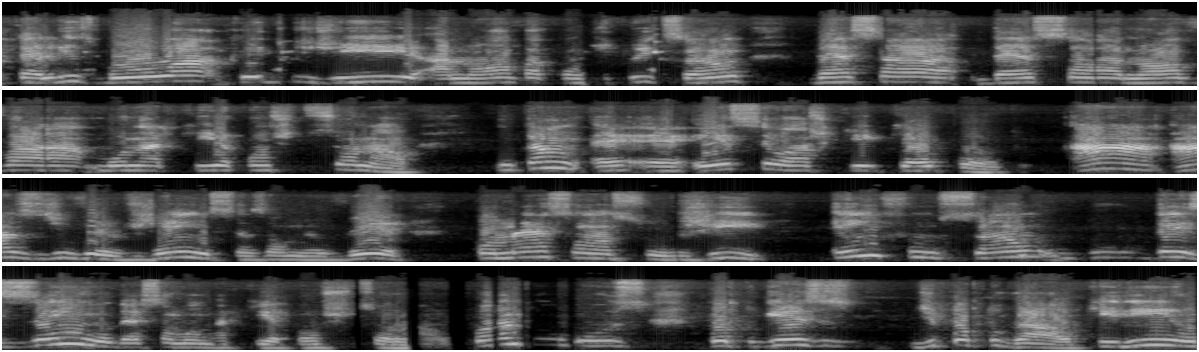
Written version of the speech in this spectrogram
até Lisboa redigir a nova constituição dessa, dessa nova monarquia constitucional. Então, é, é, esse eu acho que, que é o ponto a, as divergências, ao meu ver, começam a surgir em função do desenho dessa monarquia constitucional. Quando os portugueses de Portugal queriam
